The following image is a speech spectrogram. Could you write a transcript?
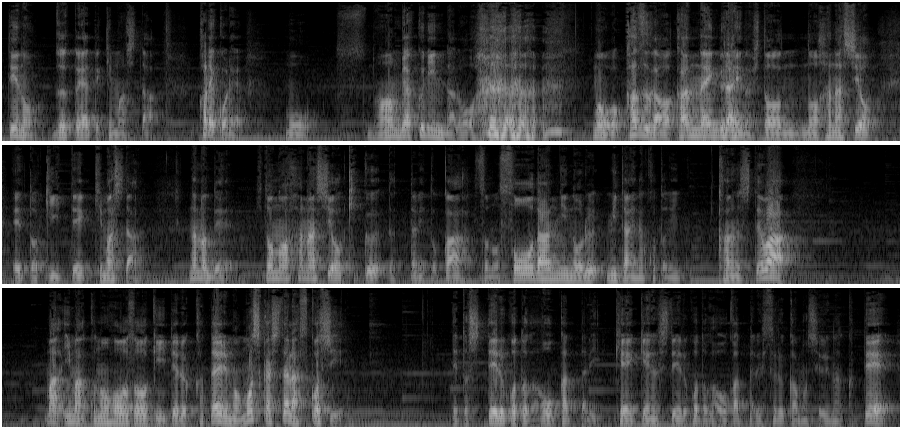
っていうのをずっとやってきました。かれこれ、もう何百人だろう。もう数がわかんないぐらいの人の話を、えっと、聞いてきました。なので、人の話を聞くだったりとか、その相談に乗るみたいなことに関しては、まあ今この放送を聞いてる方よりももしかしたら少し、えっと知っていることが多かったり、経験していることが多かったりするかもしれなくて、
